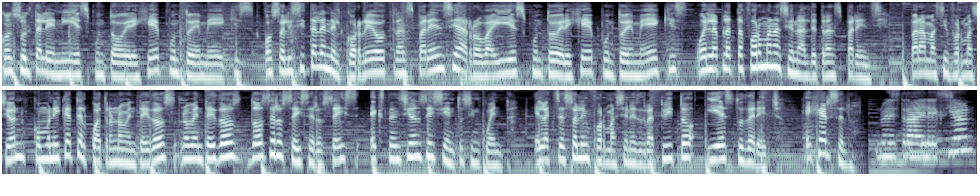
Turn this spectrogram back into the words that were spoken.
Consúltala en ies.org.mx o solicítala en el correo transparencia.ies.org.mx o en la Plataforma Nacional de Transparencia. Para más información, comunícate al 492-92-20606, extensión 650. El acceso a la información es gratuito y es tu derecho. Ejércelo. Nuestra elección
